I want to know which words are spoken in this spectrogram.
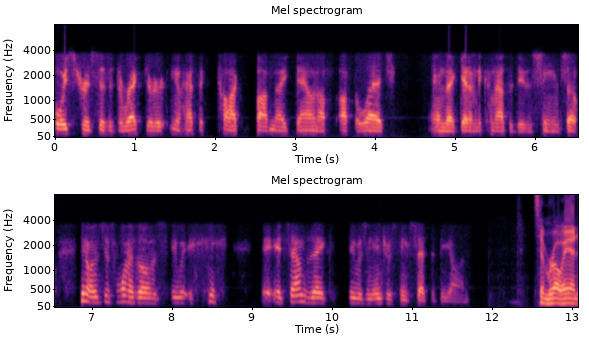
boisterous as a director, you know, had to talk Bob Knight down off off the ledge and uh, get him to come out to do the scene. So you know, it's just one of those. It, it sounds like it was an interesting set to be on. Tim Rohan,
